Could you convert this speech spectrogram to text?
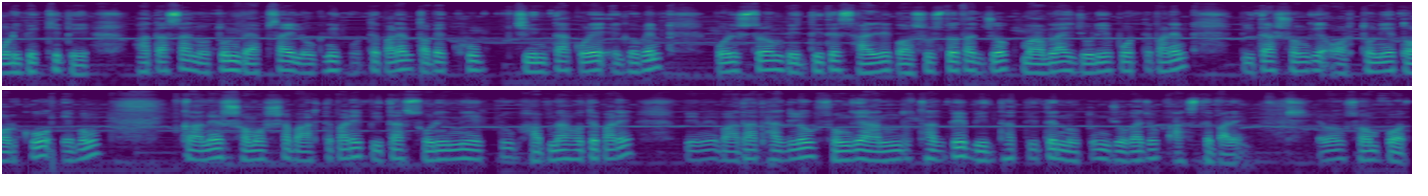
পরিপ্রেক্ষিতে হতাশা, নতুন ব্যবসায় লগ্নি করতে পারেন, তবে খুব চিন্তা করে এগোবেন। পরিশ্রম বৃদ্ধিতে শারীরিক অসুস্থতার যোগ মামলায় জড়িয়ে পড়তে পারেন। পিতার সঙ্গে অর্থ নিয়ে তর্ক এবং কানের সমস্যা বাড়তে পারে, পিতার শরীর নিয়ে একটু ভাবনা হতে পারে, প্রেমে বাধা থাকলেও সঙ্গে আনন্দ থাকবে বিদ্যার্থীদের নতুন যোগাযোগ আসতে পারে এবং সম্পদ,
